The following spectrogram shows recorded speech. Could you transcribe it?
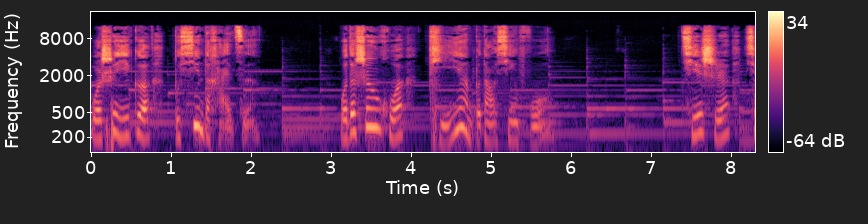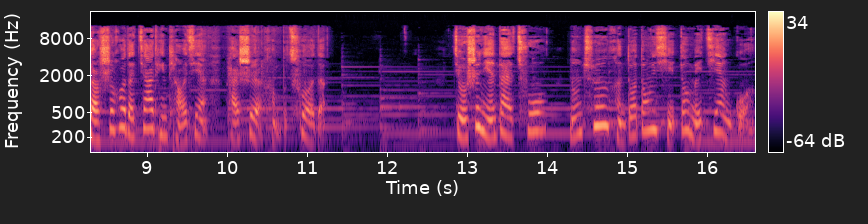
我是一个不幸的孩子，我的生活体验不到幸福。其实小时候的家庭条件还是很不错的。九十年代初，农村很多东西都没见过，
